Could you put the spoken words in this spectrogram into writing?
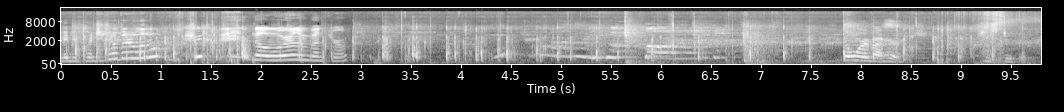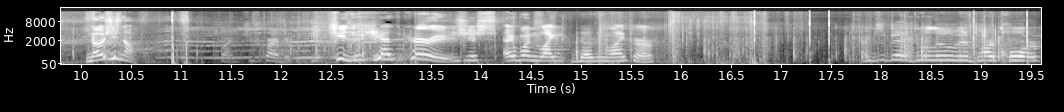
Maybe punch each other a little. no, we're in adventure. Don't worry about her. She's stupid. No, she's not. Fine. She's crybaby. She's she has courage. Just everyone like doesn't like her. I'm just gonna do a little bit of parkour.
